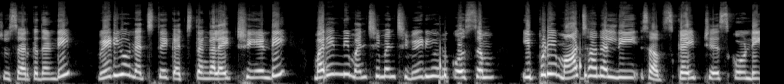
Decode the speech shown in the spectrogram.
చూశారు కదండి? వీడియో నచ్చితే ఖచ్చితంగా లైక్ చేయండి. మరిన్ని మంచి మంచి వీడియోల కోసం ఇప్పుడే మా ఛానల్ని సబ్స్క్రైబ్ చేసుకోండి.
